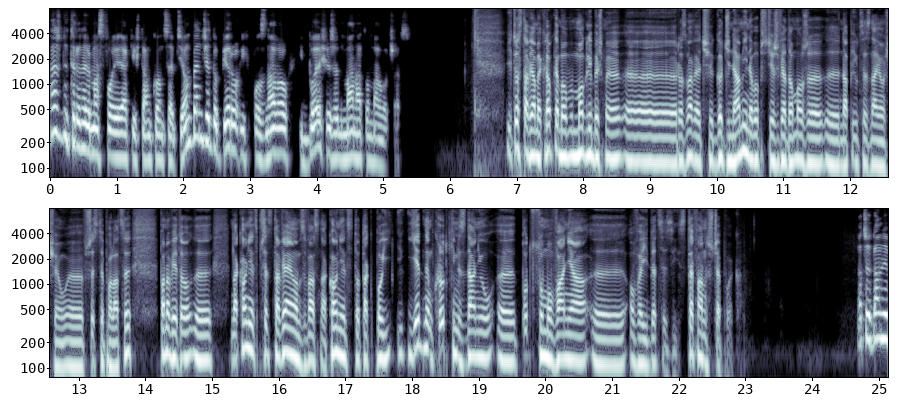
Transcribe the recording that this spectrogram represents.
Każdy trener ma swoje jakieś tam koncepcje. On będzie dopiero ich poznawał i boję się, że ma na to mało czasu. I tu stawiamy kropkę, bo moglibyśmy e, rozmawiać godzinami, no bo przecież wiadomo, że e, na piłce znają się e, wszyscy Polacy. Panowie, to e, na koniec, przedstawiając Was na koniec, to tak po jednym krótkim zdaniu e, podsumowania e, owej decyzji. Stefan Szczepłek. Znaczy dla mnie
